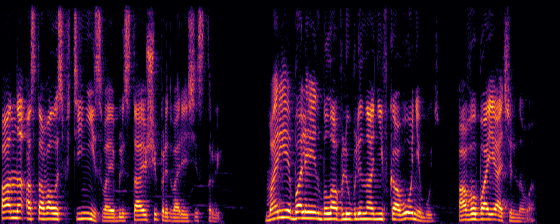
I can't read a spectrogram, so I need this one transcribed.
Анна оставалась в тени своей блистающей при дворе сестры. Мария Болейн была влюблена не в кого-нибудь, а в обаятельного,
